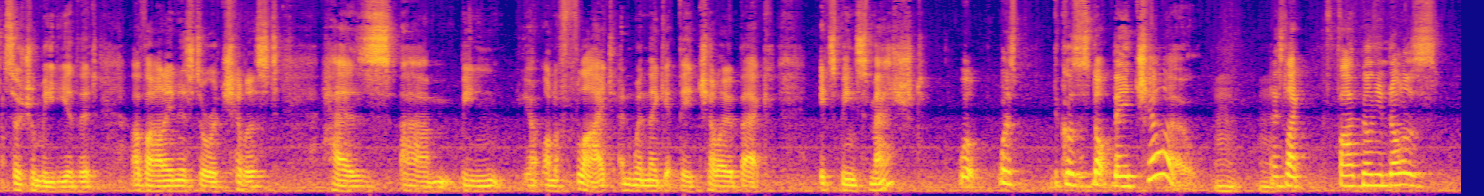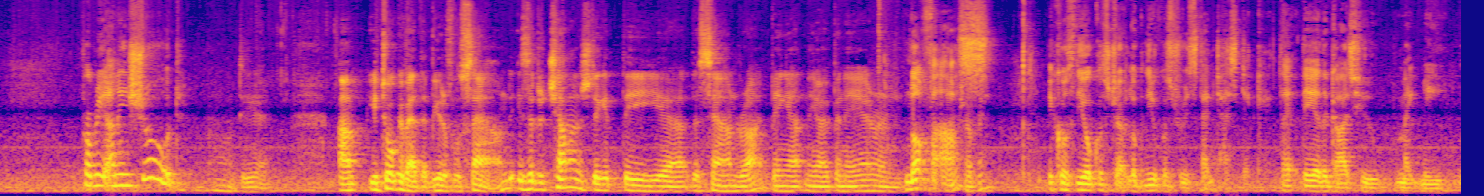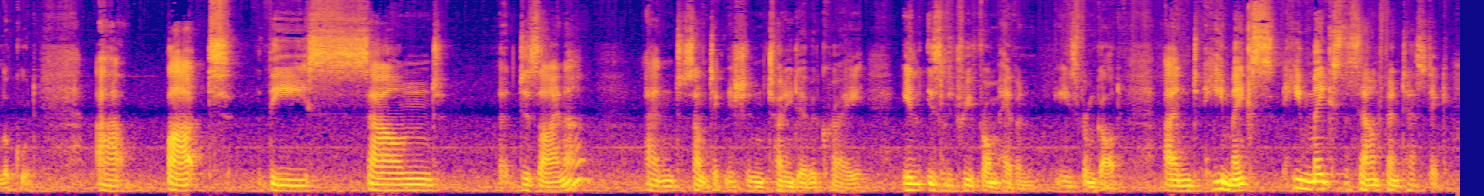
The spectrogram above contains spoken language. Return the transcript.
social media that a violinist or a cellist has um, been you know, on a flight and when they get their cello back, it's been smashed. Well, well it's because it's not their cello. And it's like $5 million probably uninsured. Oh dear. Um, you talk about the beautiful sound. Is it a challenge to get the uh, the sound right, being out in the open air and Not for us, because the orchestra, look, the orchestra is fantastic. They, they're the guys who make me look good. Uh, but the sound uh, designer and sound technician, Tony David Cray, is literally from heaven. He's from God. And he makes, he makes the sound fantastic.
